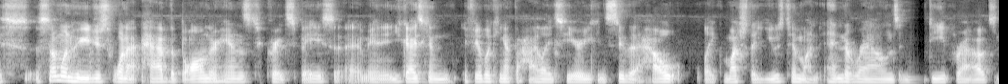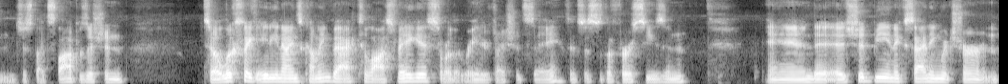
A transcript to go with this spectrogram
someone who you just want to have the ball in their hands to create space. I mean, you guys can, if you're looking at the highlights here, you can see that how like much they used him on end arounds and deep routes and just that slot position. So it looks like 89's coming back to Las Vegas or the Raiders, I should say, since this is the first season, and it should be an exciting return.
